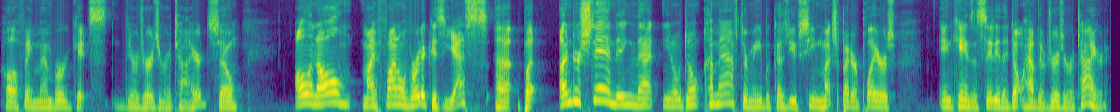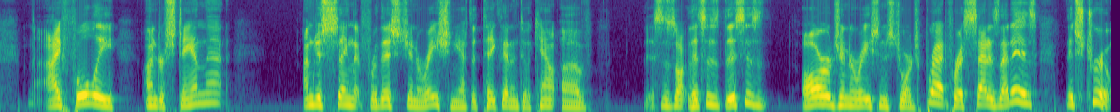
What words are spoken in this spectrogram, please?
Hall of Fame member gets their jersey retired. So, all in all, my final verdict is yes, uh, but understanding that, you know, don't come after me because you've seen much better players in Kansas City that don't have their jersey retired. I fully understand that. I'm just saying that for this generation, you have to take that into account of this is our, this is this is our generation's George Brett. For as sad as that is, it's true.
